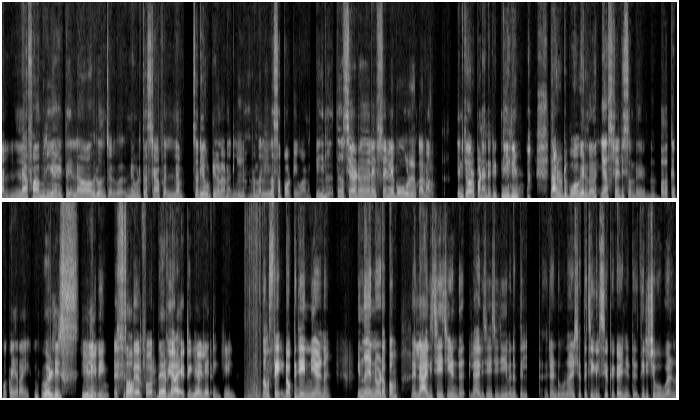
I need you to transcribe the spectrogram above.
നല്ല ഫാമിലി ആയിട്ട് എല്ലാവരും ഒന്നിച്ചാണ്. പിന്നെ ഇവിടുത്തെ സ്റ്റാഫ് എല്ലാം ചെറിയ കുട്ടികളാണ്. എല്ലാവരും നല്ല സപ്പോർട്ടീവാണ് ഇനി തീർച്ചയായിട്ടും ലൈഫ് സ്റ്റൈലിലേ പോവുള്ളൂ. കാരണം എനിക്ക് ഉറപ്പാണ് എന്റെ കിഡ്നിയിലും താഴോട്ട് പോകരുത്. ഗ്യാസ്ട്രൈറ്റിസ് ഉണ്ടായിരുന്നു. അതൊക്കെ ഇപ്പൊ ക്ലിയർ ആയി. World is healing so getting healed നമസ്തേ ഡോക്ടർ ജെന്നിയാണ്. ഇന്ന് എന്നോടൊപ്പം ലാലി ചേച്ചിയുണ്ട്. ലാലി ചേച്ചി ജീവനത്തിൽ രണ്ട് മൂന്നാഴ്ചത്തെ ചികിത്സയൊക്കെ കഴിഞ്ഞിട്ട് തിരിച്ചു പോവുകയാണ്.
